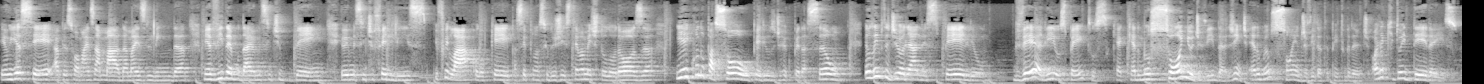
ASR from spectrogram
Eu ia ser a pessoa mais amada, mais linda. Minha vida ia mudar, eu ia me sentir bem, eu ia me sentir feliz. E fui lá, coloquei, passei por uma cirurgia extremamente dolorosa. E aí, quando passou o período de recuperação, eu lembro de olhar no espelho ver ali os peitos, que, é, que era o meu sonho de vida. Gente, era o meu sonho de vida ter peito grande. Olha que doideira isso.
